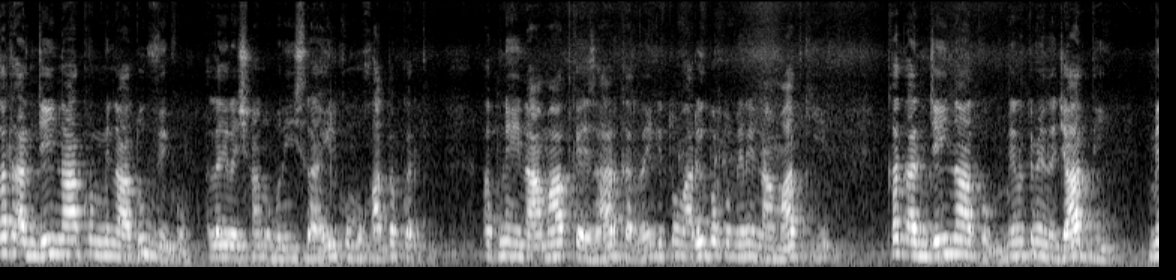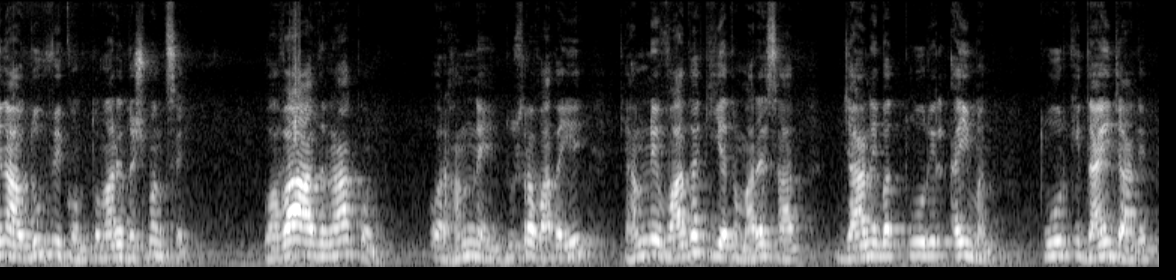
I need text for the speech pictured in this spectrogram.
कद अनजी नाकुम मिन आदुविकुम। अल्लाह शान बनी इसराइल को मुखातब करके अपने इनामात का इजहार कर रहे हैं कि तुम्हारे ऊपर तो मेरे इनामात किए। कद अनजी नाकुम मैंने तुम्हें निजात दी, मिन आदुविकुम, तुम्हारे दुश्मन से। ववा अदनाकुम और हमने, दूसरा वादा ये कि हमने वादा किया तुम्हारे साथ जानब तूर अमन तूर की दाएँ जानब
